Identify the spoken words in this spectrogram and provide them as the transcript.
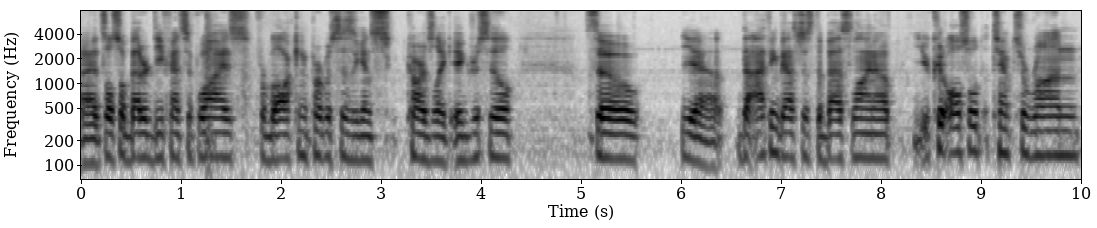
Uh, it's also better defensive wise for blocking purposes against cards like Yggdrasil. So yeah, I think that's just the best lineup. You could also attempt to run,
